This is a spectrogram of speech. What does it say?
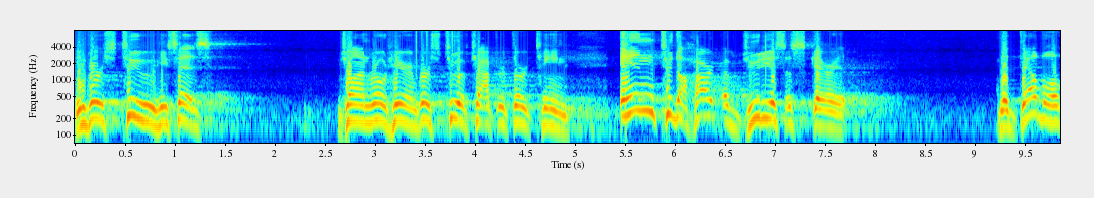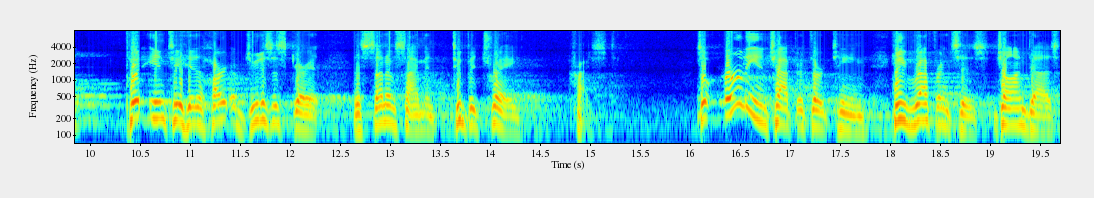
In verse 2, he says, John wrote here in verse 2 of chapter 13, into the heart of Judas Iscariot, the devil put into his heart of Judas Iscariot, the son of Simon, to betray Christ. So early in chapter 13, he references, John does,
